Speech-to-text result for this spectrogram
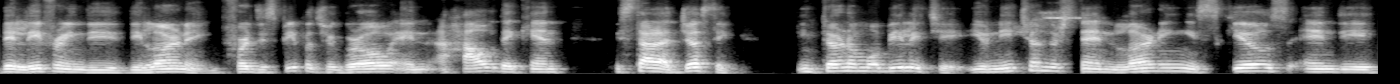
delivering the, the learning for these people to grow and how they can start adjusting. Internal mobility, you need to understand learning skills and the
